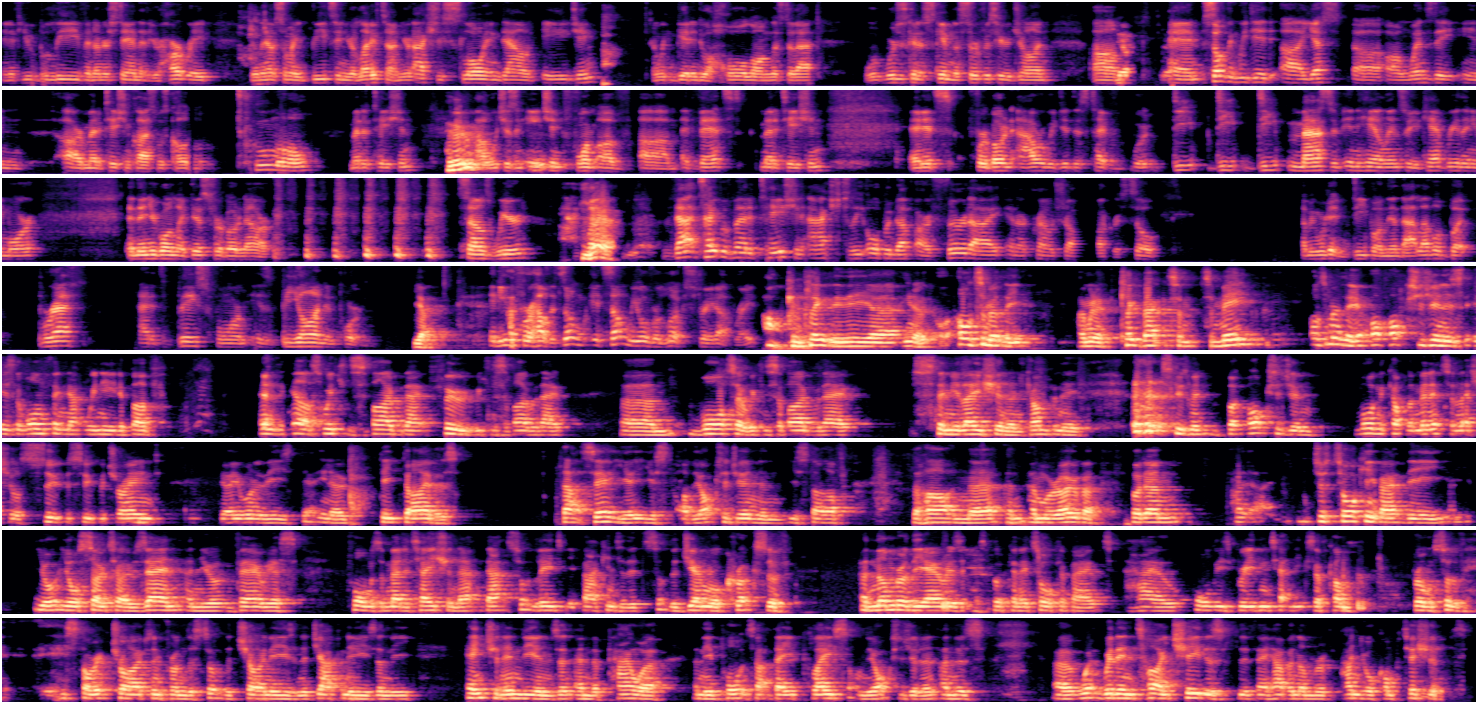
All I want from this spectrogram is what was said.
And if you believe and understand that your heart rate, you only have so many beats in your lifetime, you're actually slowing down aging. And we can get into a whole long list of that we're just going to skim the surface here, John. Um, yep. And something we did, uh, yes, uh, on Wednesday in our meditation class was called Tummo meditation, uh, which is an ancient form of um, advanced meditation. And it's for about an hour. We did this type of deep, deep, deep, massive inhale in, so you can't breathe anymore. And then you're going like this for about an hour. Sounds weird. Yeah that type of meditation actually opened up our third eye and our crown chakra. So, I mean, we're getting deep on that level, but breath at its base form is beyond important. Yeah. And even for health, it's something it's something we overlook straight up, right? Oh, completely. The uh, you know, ultimately, I'm going to click back to, to me. Ultimately, oxygen is is the one thing that we need above anything else. We can survive without food. We can survive without um, water, we can survive without stimulation and company. Excuse me. But oxygen, more than a couple of minutes, unless you're super, super trained, you know, you're one of these, you know, deep divers. That's it. You, you starve the oxygen and you starve the heart, and uh, and, and we're over. But um, just talking about the your your Soto Zen and your various forms of meditation, that that sort of leads me back into the sort of the general crux of a number of the areas in this book, and I talk about how all these breathing techniques have come from sort of historic tribes and from the sort of the Chinese and the Japanese and the ancient Indians and, and the power and the importance that they place on the oxygen. And, and there's uh, within Tai Chi, there's they have a number of annual competitions,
